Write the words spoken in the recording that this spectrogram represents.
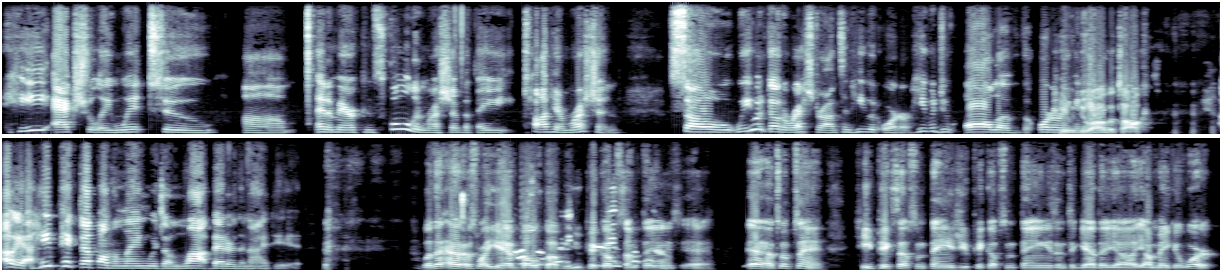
he actually went to um, an american school in russia but they taught him russian so we would go to restaurants and he would order he would do all of the ordering and do all the talk. oh yeah he picked up on the language a lot better than i did Well, that, uh, that's why you have both of them. You pick up some things, yeah, yeah. That's what I'm saying. He picks up some things, you pick up some things, and together y'all y'all make it work.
